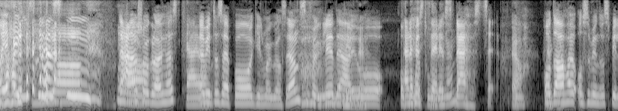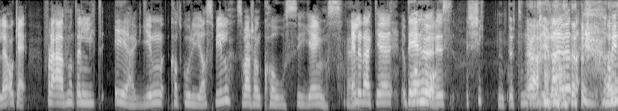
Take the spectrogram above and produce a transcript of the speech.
jeg elsker høsten! Jeg Ja. er så glad i høst. Ja, ja. Jeg begynte å se på Gilmore Girls igjen. Selvfølgelig. Det er jo Er det høstserien obligatorisk. Det er høstserie. Ja. Og da har jeg også begynt å spille. Ok, For det er på en måte en litt egen kategori av spill som er sånn cozy games. Ja. Eller det er ikke Det høres skittent ut når Ja. du sier det. Nei. Oi,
